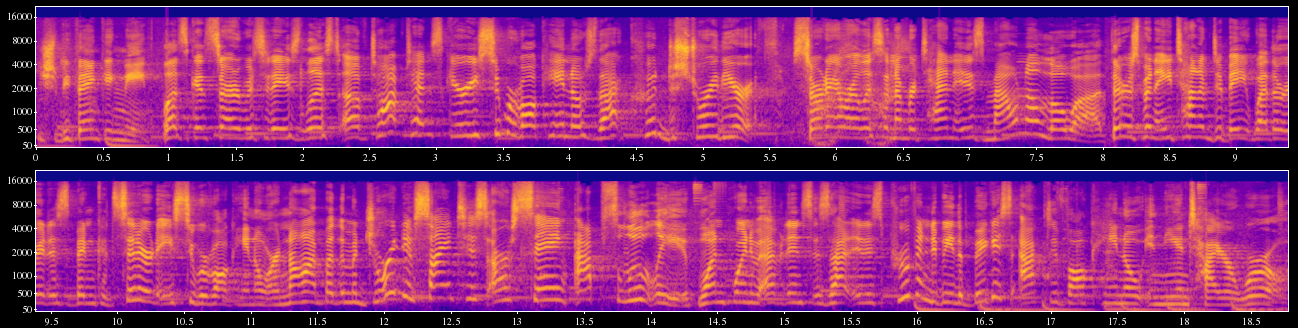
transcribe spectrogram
You should be thanking me. Let's get started with today's list of top 10 scary supervolcanoes that could destroy the earth. Starting our list at number 10 is Mauna Loa. There's been a ton of debate whether it has been considered a supervolcano or not, but the majority of scientists are saying absolutely. One point of evidence is that it is proven to be the biggest active volcano in the entire world.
